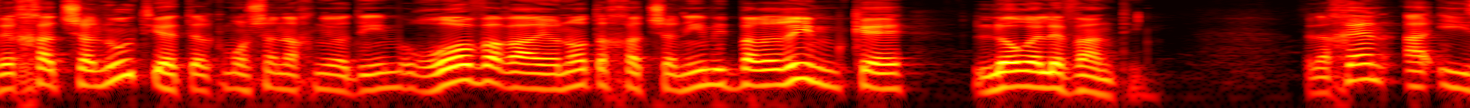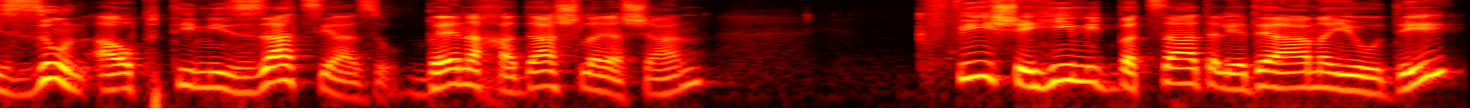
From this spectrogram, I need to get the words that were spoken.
וחדשנות יתר, כמו שאנחנו יודעים, רוב הרעיונות החדשניים מתבררים כלא רלוונטיים. ולכן האיזון, האופטימיזציה הזו בין החדש לישן, כפי שהיא מתבצעת על ידי העם היהודי,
